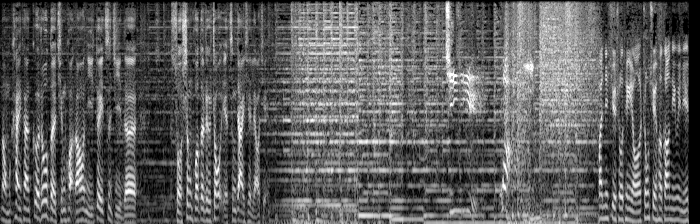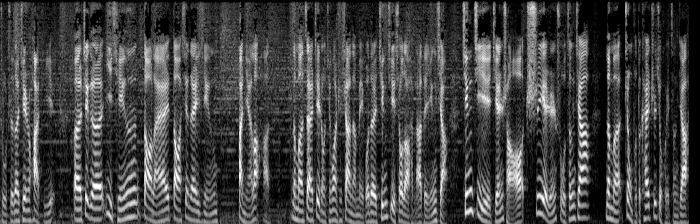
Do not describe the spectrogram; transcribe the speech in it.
那我们看一看各州的情况，然后你对自己的所生活的这个州也增加一些了解。今日话题，欢迎继续收听由钟讯和高宁为您主持的今日话题。呃，这个疫情到来到现在已经半年了啊。那么在这种情况之下呢，美国的经济受到很大的影响，经济减少，失业人数增加，那么政府的开支就会增加，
